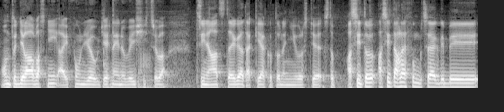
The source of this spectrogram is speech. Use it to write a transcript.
On to dělá vlastně i iPhone, že u těch nejnovějších třeba. 13 a taky jako to není prostě stop. Asi, to, asi tahle funkce jak kdyby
